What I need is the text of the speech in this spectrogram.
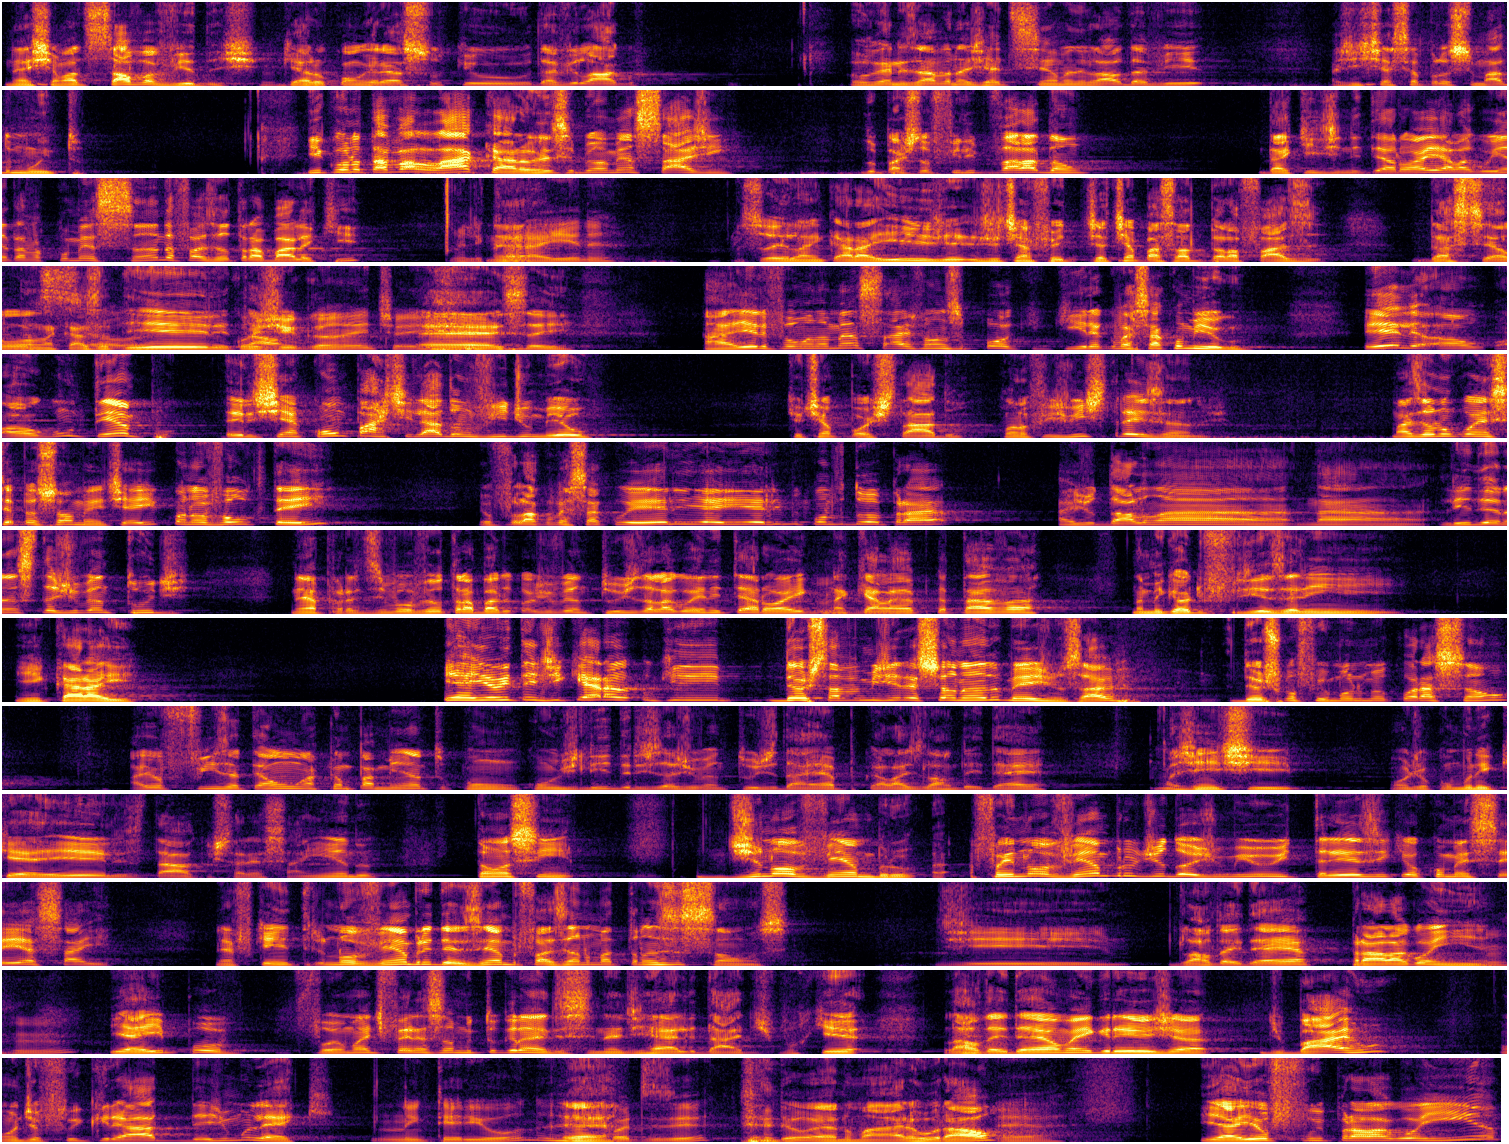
né, chamado Salva Vidas, que era o congresso que o Davi Lago organizava na Getsemane lá. O Davi, a gente tinha se aproximado muito. E quando eu estava lá, cara, eu recebi uma mensagem do pastor Felipe Valadão, daqui de Niterói. A Lagoinha estava começando a fazer o trabalho aqui. Ele Né? Caraí, né? Sou lá em Caraí, já, já tinha feito, já tinha passado pela fase da célula Da na casa célula. dele e Ficou gigante aí. É, isso aí. Aí ele foi mandar mensagem falando assim, pô, que queria conversar comigo. Ele, há algum tempo, ele tinha compartilhado um vídeo meu que eu tinha postado quando eu fiz 23 anos. Mas eu não conhecia pessoalmente. E aí, quando eu voltei, eu fui lá conversar com ele e aí ele me convidou para ajudá-lo na, na liderança da juventude, né, para desenvolver o trabalho com a juventude da Lagoa Niterói, que naquela época estava na Miguel de Frias, ali em, em Caraí. E aí eu entendi que era o que Deus estava me direcionando mesmo, sabe? Deus confirmou no meu coração. Aí eu fiz até um acampamento com, com os líderes da juventude da época, lá de Largo da Ideia. A gente, onde eu comuniquei a eles e tal, que estaria saindo. Então, assim, de novembro, foi em novembro de 2013 que eu comecei a sair. Né? Fiquei entre novembro e dezembro fazendo uma transição, assim, de Largo da Ideia para Lagoinha. E aí, pô, foi uma diferença muito grande, assim, né, de realidade, porque Largo da Ideia é uma igreja de bairro, onde eu fui criado desde moleque, No interior, né? É. Pode dizer. entendeu? É numa área rural. É. E aí eu fui para Lagoinha,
